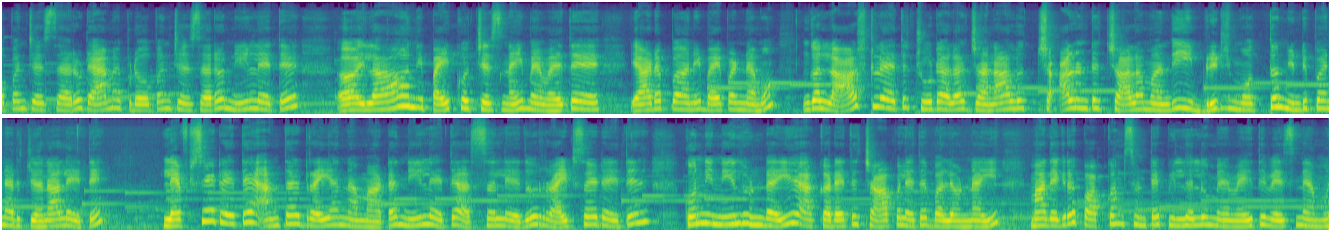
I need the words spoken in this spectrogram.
ఓపెన్ చేశారు. డ్యామ్ ఎప్పుడు ఓపెన్ చేశారో నీళ్ళు అయితే ఇలా అని పైకి వచ్చేసినాయి. మేమైతే ఏడప్ప అని భయపడినాము. ఇంకా లాస్ట్లో అయితే చూడాలా జనాలు చాలా అంటే చాలామంది ఈ బ్రిడ్జ్ మొత్తం నిండిపోయినారు జనాలు అయితే. లెఫ్ట్ సైడ్ అయితే అంత డ్రై అన్నమాట. నీళ్ళు అయితే అస్సలు లేదు. రైట్ సైడ్ అయితే కొన్ని నీళ్ళు ఉన్నాయి అక్కడైతే చేపలు అయితే భలే ఉన్నాయి. మా దగ్గర పాప్కార్న్స్ ఉంటే పిల్లలు మేమైతే వేసినాము.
